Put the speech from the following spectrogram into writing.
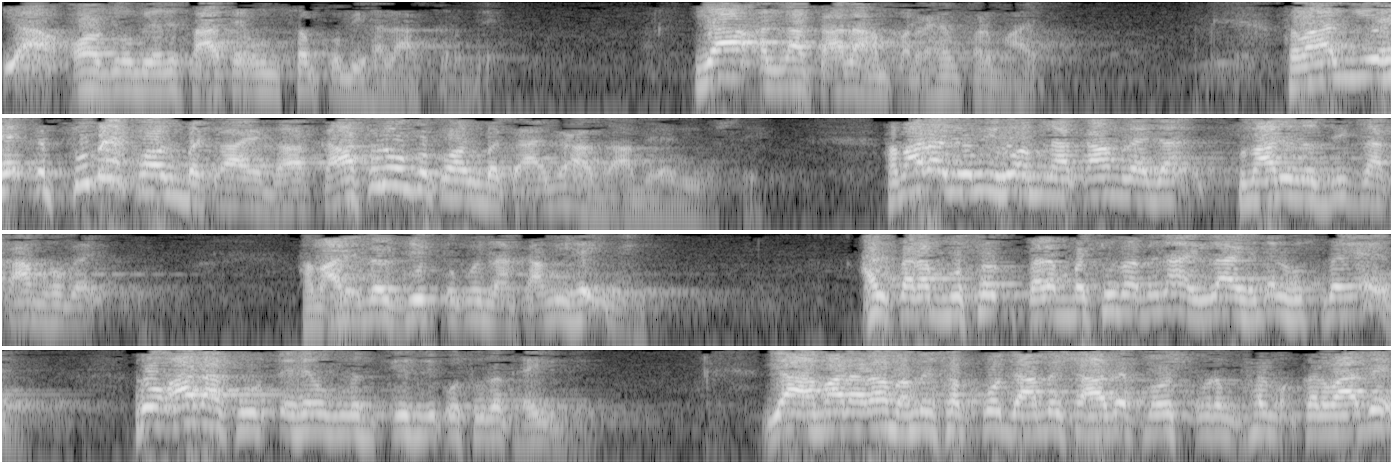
یا اور جو میرے ساتھ ہیں، ان سب کو بھی ہلاک کر دے۔ یا اللہ تعالی ہم پر رحم فرمائے۔ سوال یہ ہے کہ تمہیں کون بچائے گا؟ کافروں کو کون بچائے گا؟ عذاب علی سے۔ ہمارا جو بھی ہو، ہم ناکام رہ جائیں۔ تمہارے نزدیک ناکام ہو گئے۔ ہمارے نزدیک تو کوئی ناکامی ہے ہی نہیں۔ ہر طرف طرف بچوں بنا اللہ حدل حسن دو آدھا صورتیں ہیں، ان میں تیسری کو صورت ہے ہی نہیں۔ یا ہمارا رب ہمیں سب کو جامع شہادت نوش کروا دے۔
